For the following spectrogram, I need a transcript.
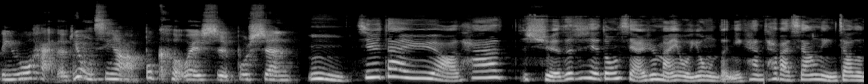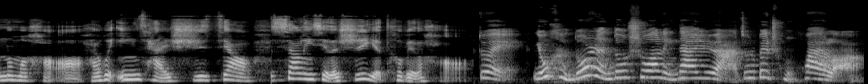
林如海的用心啊，不可谓是不深。嗯，其实黛玉啊，她学的这些东西还是蛮有用的。你看她把香菱教的那么好，还会因材施教。像香菱写的诗也特别的好，对，有很多人都说林黛玉啊，就是被宠坏了。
